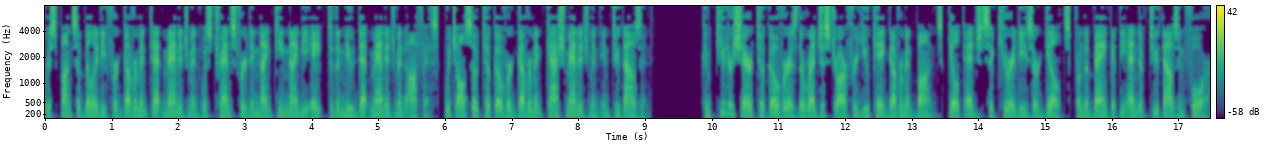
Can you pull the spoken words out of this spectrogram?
responsibility for government debt management was transferred in 1998 to the new Debt Management Office, which also took over government cash management in 2000. Computershare took over as the registrar for UK government bonds gilt-edged securities or gilts from the bank at the end of 2004.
